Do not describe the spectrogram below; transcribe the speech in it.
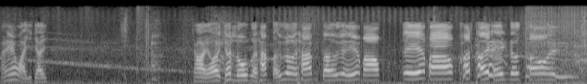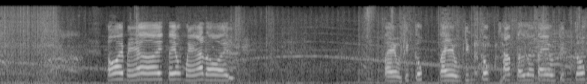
Té hoài vậy trời. Trời ơi, chết luôn rồi, thám tử ơi, thám tử ỉa bọc ỉa bọc, hết thể hiện được rồi thôi mẹ ơi teo mẹ rồi. Teo trứng cút teo trứng cút. Tham tử ơi teo trứng cút.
